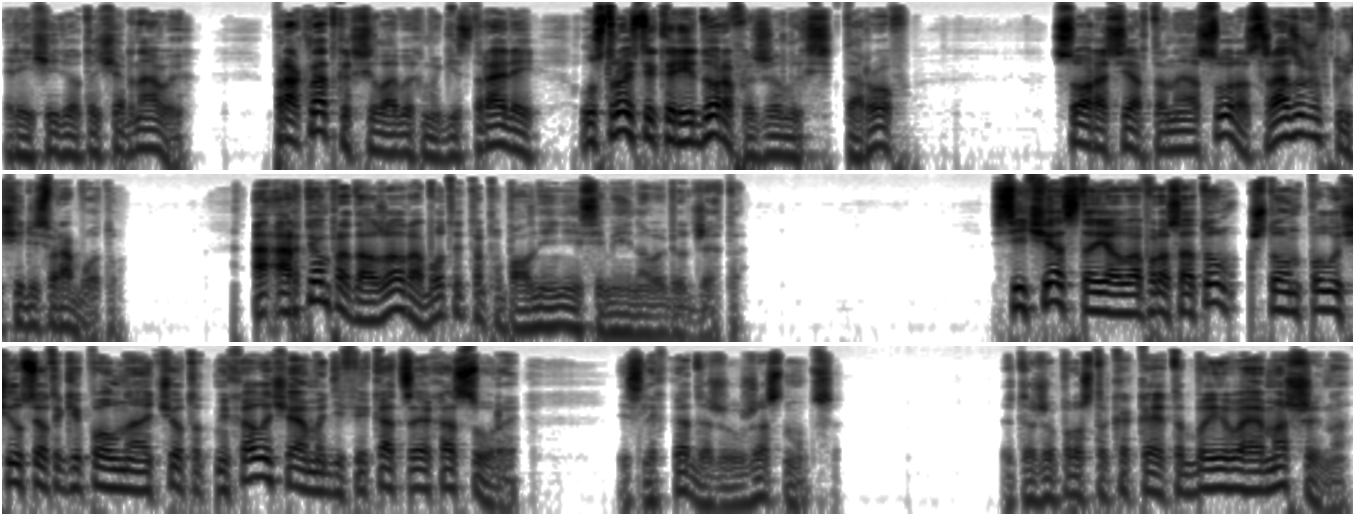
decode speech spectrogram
Речь идет о черновых. Прокладках силовых магистралей, устройстве коридоров и жилых секторов. Сора, Сертон и Асура сразу же включились в работу. А Артем продолжал работать на пополнение семейного бюджета. Сейчас стоял вопрос о том, что он получил все-таки полный отчет от Михалыча о модификациях Асуры и слегка даже ужаснулся. Это же просто какая-то боевая машина.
